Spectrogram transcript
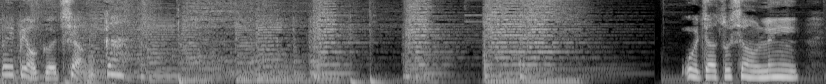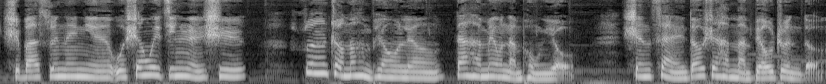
被表哥强干。我叫做小丽，十八岁那年我尚未经人事，虽然长得很漂亮，但还没有男朋友，身材倒是还蛮标准的，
